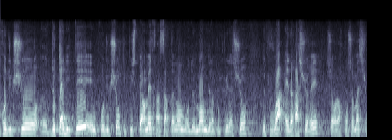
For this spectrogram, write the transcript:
production euh, de qualité et une production qui puisse permettre à un certain nombre de membres de la population de pouvoir être rassurés sur leur consommation.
